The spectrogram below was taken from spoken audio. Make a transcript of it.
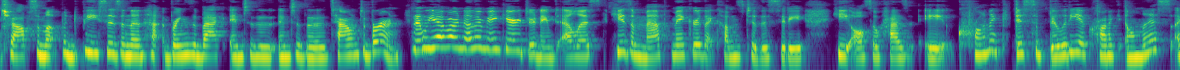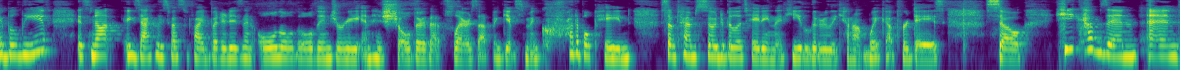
chops them up into pieces and then brings them back into the into the town to burn. And then we have our another main character named Ellis. He's a map maker that comes to the city. He also has a chronic disability, a chronic illness, I believe. It's not exactly specified, but it is an old, old, old injury in his shoulder that flares up and gives him incredible pain, sometimes so debilitating that he literally cannot wake up for days. So he comes in and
